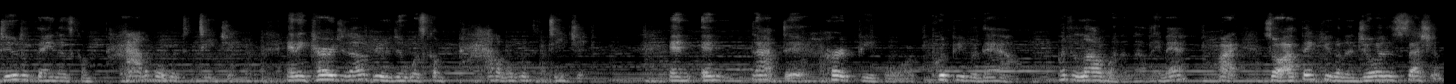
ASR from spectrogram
do the thing that's compatible with the teaching and encouraging other people to do what's compatible with the teaching. And and not to hurt people or put people down but to love one another. Amen? All right. So i think you're going to enjoy this session.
